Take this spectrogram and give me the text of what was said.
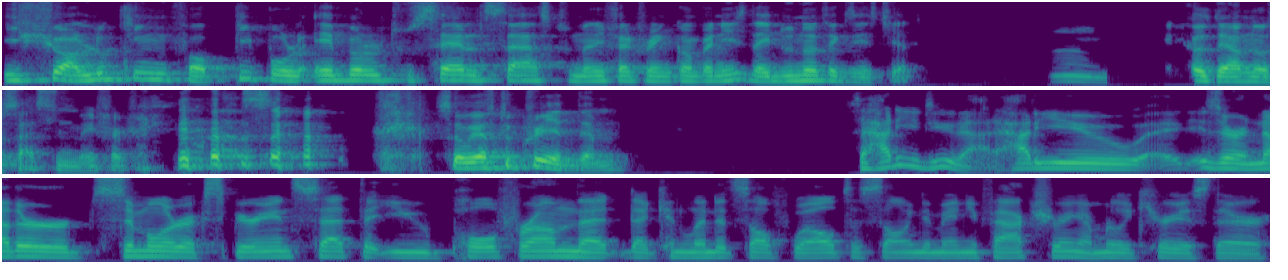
if you are looking for people able to sell SaaS to manufacturing companies, they do not exist yet. Mm. Because there are no SaaS in manufacturing. so, so we have to create them. So how do you do that? How do you is there another similar experience set that you pull from that that can lend itself well to selling to manufacturing? I'm really curious there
